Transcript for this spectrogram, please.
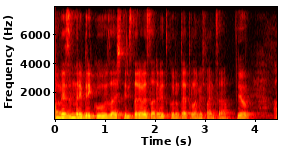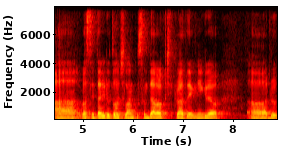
Mason Bricků za 499 korun, to je podle mě fajn cena. Jo. A vlastně tady do toho článku jsem dával příklad, jak někdo uh, do,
